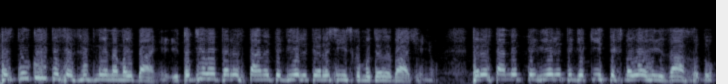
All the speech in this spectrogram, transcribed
Поспілкуйтеся з людьми на Майдані, і тоді ви перестанете вірити російському телебаченню, перестанете вірити в якісь технології Заходу.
